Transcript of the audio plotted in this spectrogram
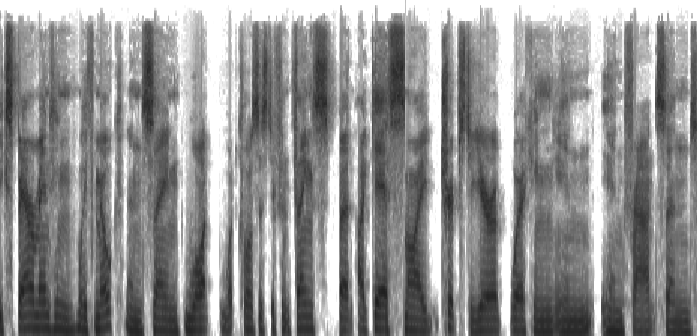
experimenting with milk and seeing what what causes different things. But I guess my trips to Europe, working in in France and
